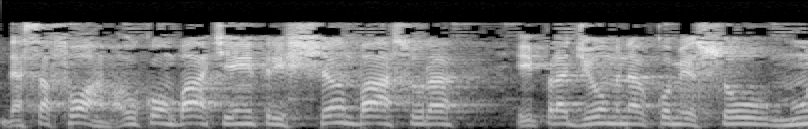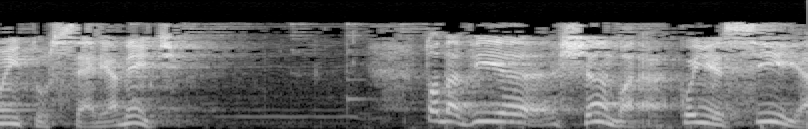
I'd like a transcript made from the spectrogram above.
dessa forma, o combate entre Shambasura e Pradyumna começou muito seriamente. Todavia, Shambara conhecia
